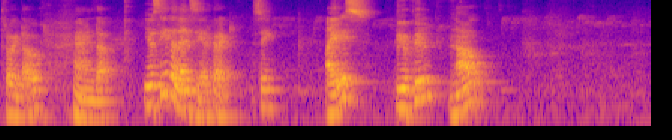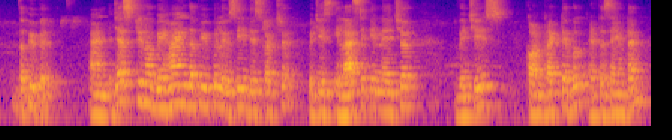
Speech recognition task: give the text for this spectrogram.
throw it out. And uh, you see the lens here correct? See? Iris pupil now the pupil. And just you know behind the pupil you see this structure which is elastic in nature which is contractible at the same time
